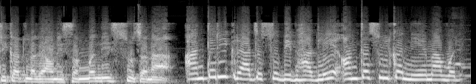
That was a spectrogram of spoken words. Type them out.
टिकट लगाउने सम्बन्धी सूचना। आन्तरिक राजस्व विभागले अन्तशुल्क नियमावली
